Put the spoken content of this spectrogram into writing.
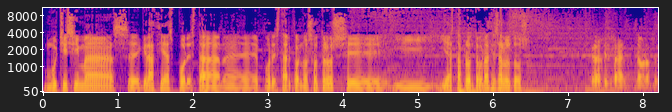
muchísimas eh, gracias por estar, eh, por estar con nosotros eh, y hasta pronto. Gracias a los dos. Gracias, Fran. Un abrazo.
